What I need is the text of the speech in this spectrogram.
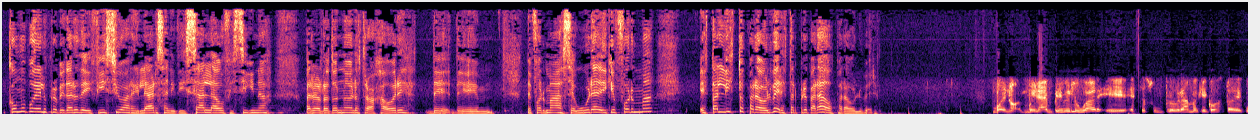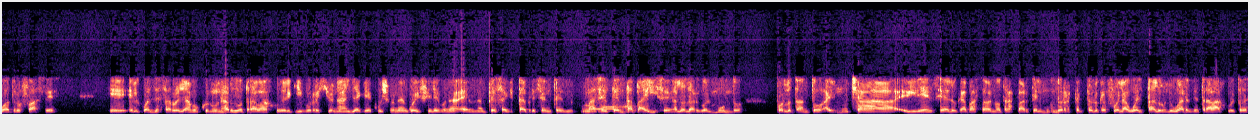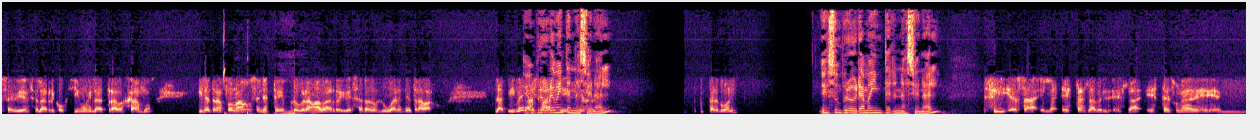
¿Cómo pueden los propietarios de edificios arreglar, sanitizar las oficinas para el retorno de los trabajadores de, de, forma segura? ¿De qué forma están listos para volver, estar preparados para volver? Bueno, mira, en primer lugar, eh, este es un programa que consta de cuatro fases, eh, el cual desarrollamos con un arduo trabajo del equipo regional, ya que Cushman Wayfield es una, es una empresa que está presente en más de 70 países a lo largo del mundo por lo tanto, hay mucha evidencia de lo que ha pasado en otras partes del mundo respecto a lo que fue la vuelta a los lugares de trabajo. Y toda esa evidencia la recogimos y la trabajamos y la transformamos en este mm. programa para regresar a los lugares de trabajo. La primera ¿Es un programa internacional? ¿Perdón? ¿Es un programa internacional? Sí, o sea, esta es, la, esta es una de, em,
